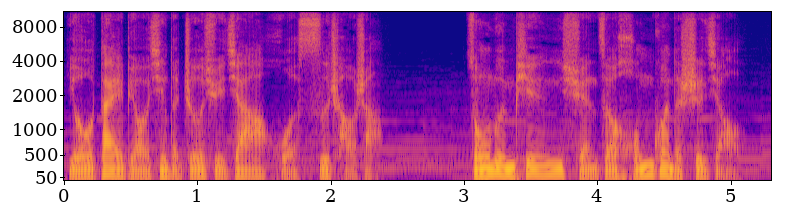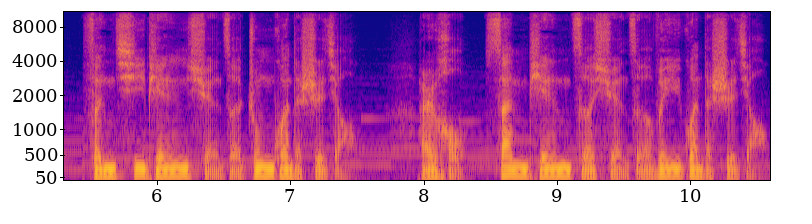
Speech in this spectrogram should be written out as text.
有代表性的哲学家或思潮上。总论篇选择宏观的视角，分七篇选择中观的视角，而后三篇则选择微观的视角。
